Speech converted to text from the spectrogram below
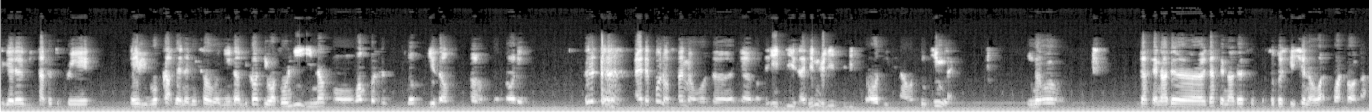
together. We started to pray. Then we woke up. Then the next one we down because it was only enough for one person to kneel down out of the order. At the point of time, I was uh, yeah, the 80s. I didn't really believe all this. I was thinking like, you know, just another just another super- superstition or what whatnot. lah.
